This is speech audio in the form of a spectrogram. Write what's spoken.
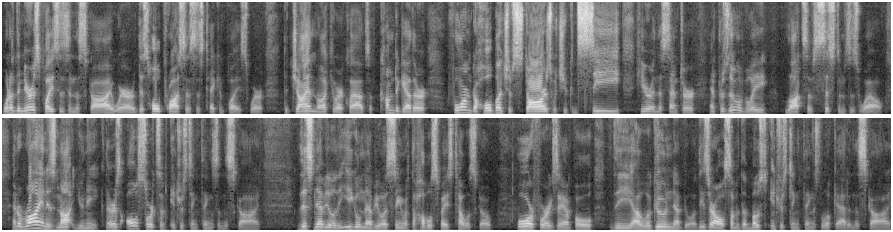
one of the nearest places in the sky where this whole process has taken place, where the giant molecular clouds have come together, formed a whole bunch of stars, which you can see here in the center, and presumably lots of systems as well. And Orion is not unique. There's all sorts of interesting things in the sky. This nebula, the Eagle Nebula, is seen with the Hubble Space Telescope, or, for example, the uh, Lagoon Nebula. These are all some of the most interesting things to look at in the sky,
